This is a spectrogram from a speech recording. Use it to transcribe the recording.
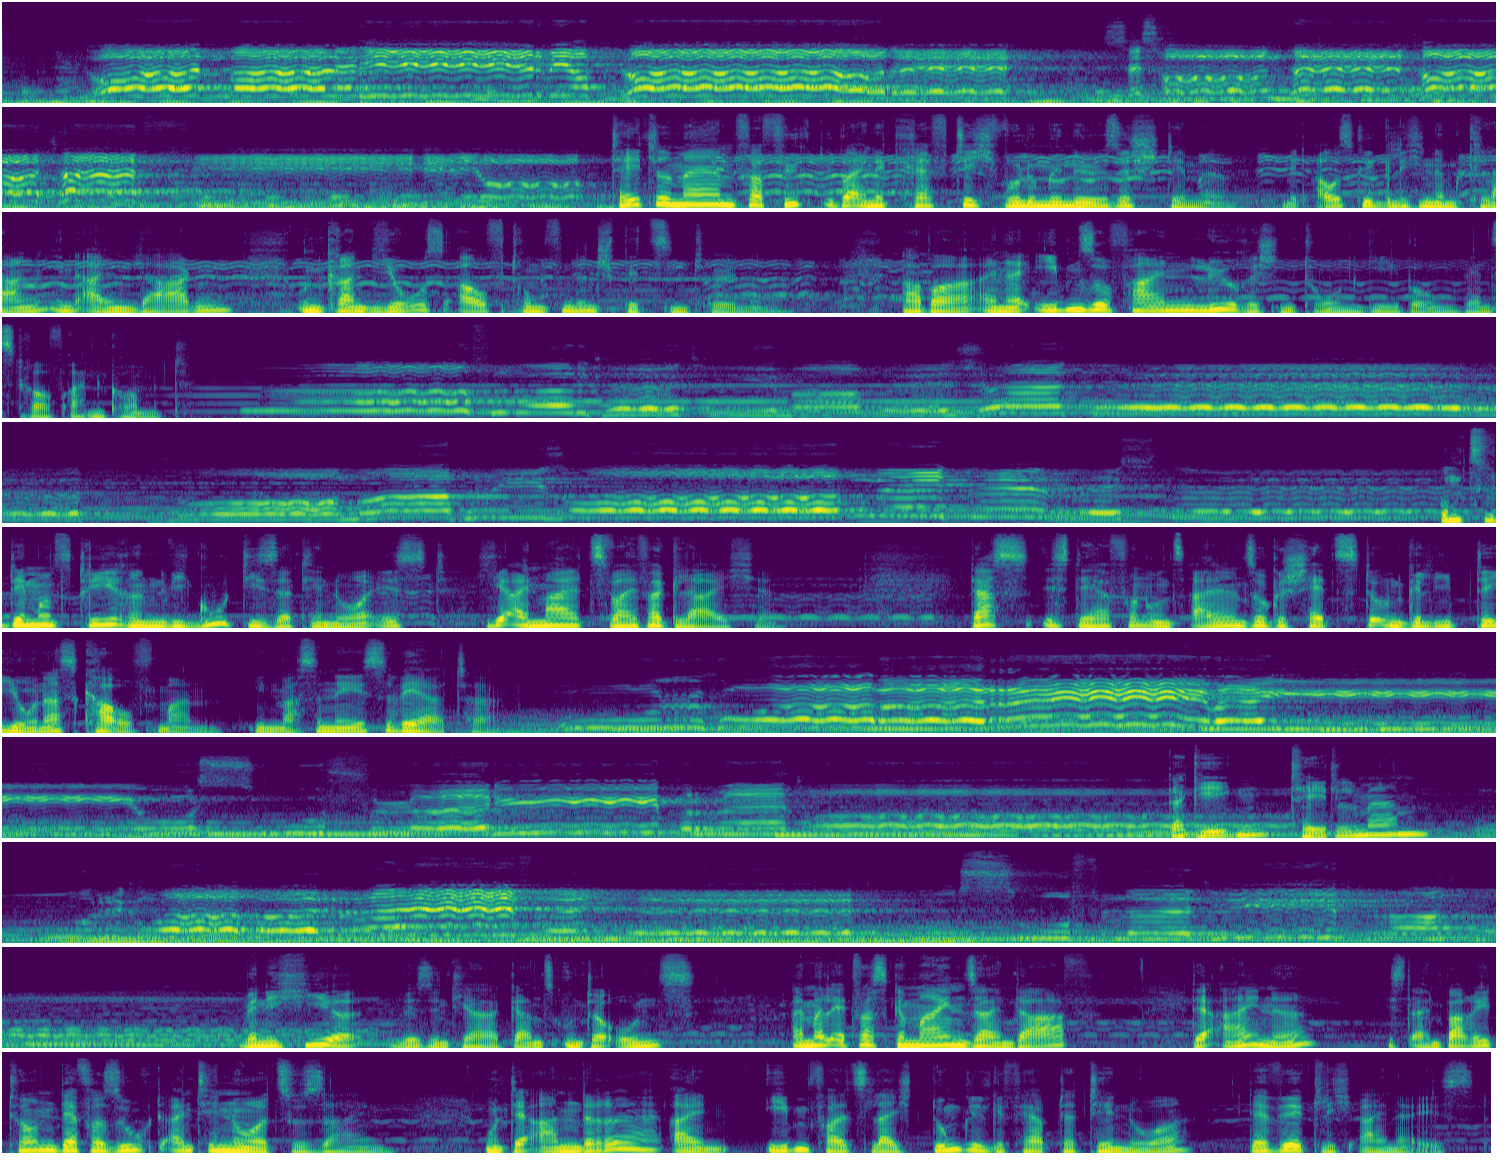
Tatelman verfügt über eine kräftig voluminöse Stimme mit ausgeglichenem Klang in allen Lagen und grandios auftrumpfenden Spitzentönen, aber einer ebenso feinen lyrischen Tongebung, wenn es drauf ankommt. Um zu demonstrieren, wie gut dieser Tenor ist, hier einmal zwei Vergleiche. Das ist der von uns allen so geschätzte und geliebte Jonas Kaufmann in Massenets Werther. Dagegen Tatelman Wenn ich hier, wir sind ja ganz unter uns, einmal etwas gemein sein darf, der eine ist ein Bariton, der versucht, ein Tenor zu sein, und der andere ein ebenfalls leicht dunkel gefärbter Tenor, der wirklich einer ist.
